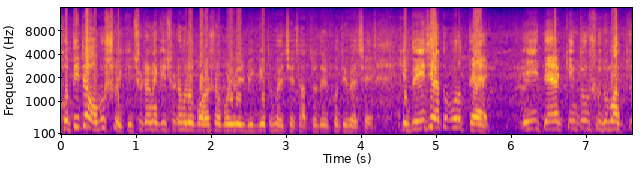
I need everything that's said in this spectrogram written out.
ক্ষতিটা অবশ্যই কিছুটা না কিছুটা হলেও পড়াশোনার পরিবেশ বিঘ্নিত হয়েছে, ছাত্রদের ক্ষতি হয়েছে। কিন্তু এই যে এত বড় ত্যাগ এই ত্যাগ কিন্তু শুধুমাত্র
